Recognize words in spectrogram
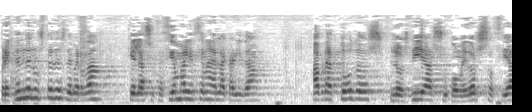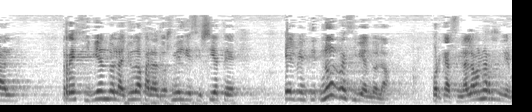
¿pretenden ustedes de verdad que la Asociación Valenciana de la Caridad abra todos los días su comedor social recibiendo la ayuda para el 2017, el 20 no recibiéndola, porque al final la van a recibir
